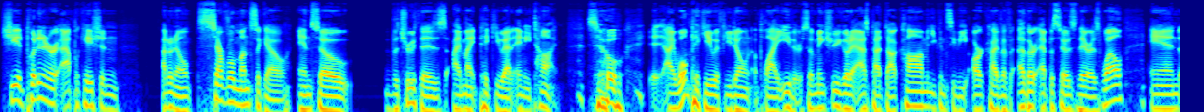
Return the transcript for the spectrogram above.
she had put in her application, I don't know, several months ago. And so the truth is, I might pick you at any time. So I won't pick you if you don't apply either. So make sure you go to askpat.com. You can see the archive of other episodes there as well. And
